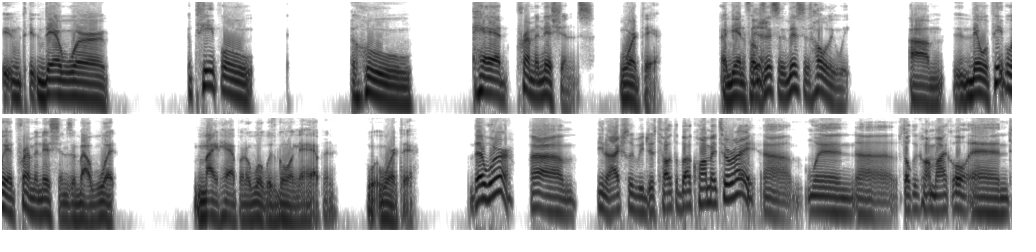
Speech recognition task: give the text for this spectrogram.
there were people who had premonitions, weren't there? Again, folks, yeah. this is this is Holy Week. Um, there were people who had premonitions about what might happen or what was going to happen, weren't there? There were. Um, you know, actually, we just talked about Kwame Ture um, when uh, Stokely Carmichael and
